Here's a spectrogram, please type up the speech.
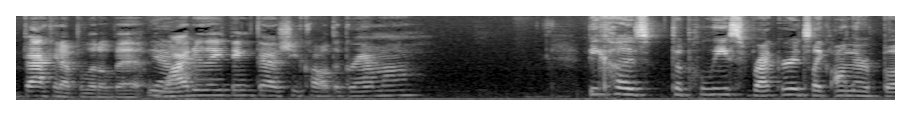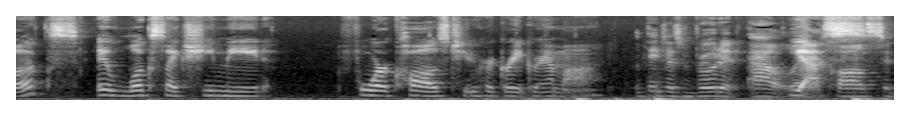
back it up a little bit. Yeah. Why do they think that she called the grandma? Because the police records, like on their books, it looks like she made four calls to her great grandma. They just wrote it out. Like Yes. Calls to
